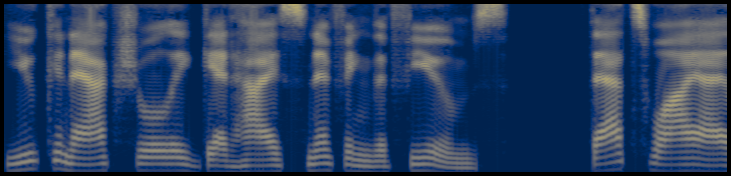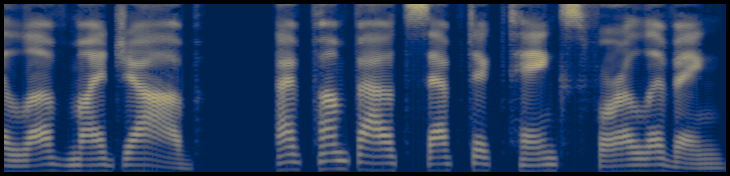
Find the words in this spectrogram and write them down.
You can actually get high sniffing the fumes. That's why I love my job. I pump out septic tanks for a living.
